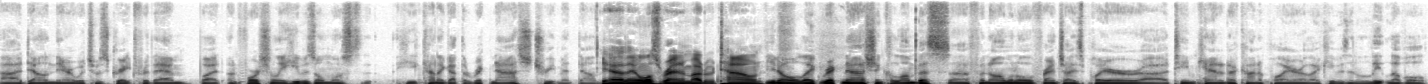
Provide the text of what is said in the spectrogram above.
uh, down there, which was great for them. But unfortunately, he was almost he kind of got the Rick Nash treatment down there. Yeah, they almost ran him out of town. You know, like Rick Nash in Columbus, uh, phenomenal franchise player, uh, Team Canada kind of player. Like he was an elite level,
